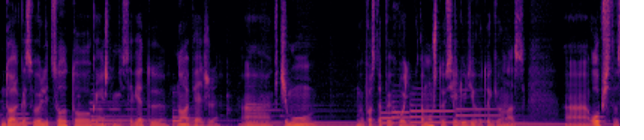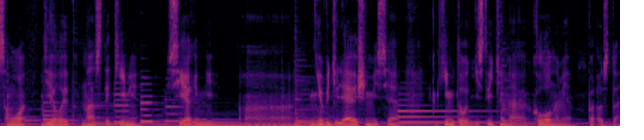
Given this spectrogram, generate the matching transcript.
дорого свое лицо, то, конечно, не советую. Но, опять же, а, к чему мы просто приходим? К тому, что все люди в итоге у нас общество само делает нас такими серыми, а, не выделяющимися, какими-то вот действительно клонами просто.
